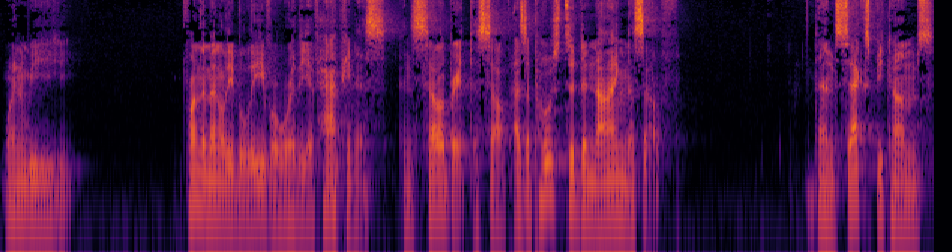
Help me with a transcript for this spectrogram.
when we fundamentally believe we're worthy of happiness and celebrate the self as opposed to denying the self, then sex becomes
